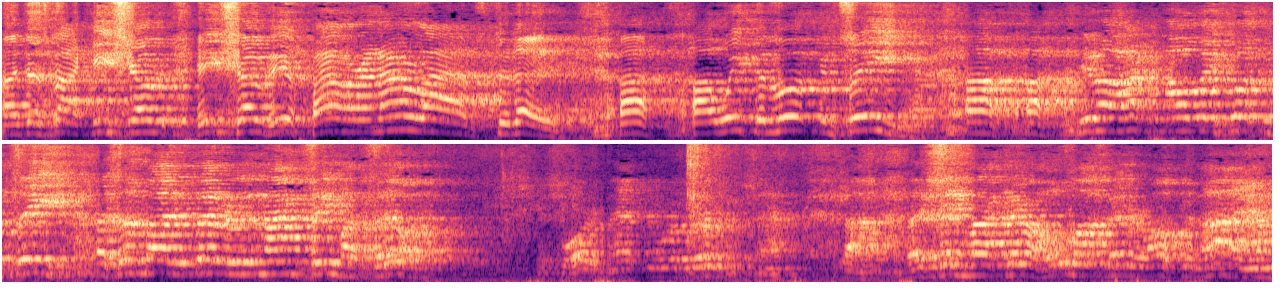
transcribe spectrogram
uh, just like he showed, he showed his power in our today uh, uh, we can look and see. Uh, uh, you know, I can always look and see uh, somebody better than I can see myself. As far as natural observance now. they seem like they're a whole lot better off than I am.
